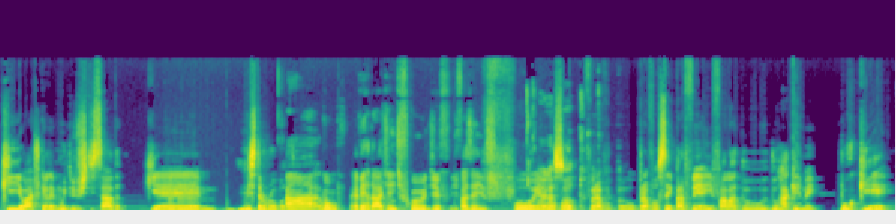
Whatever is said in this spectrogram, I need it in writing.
que eu acho que ela é muito injustiçada, que é Mr. Robot. Ah, uh, é verdade, a gente ficou de, de fazer isso. Foi, Um olha só. Pra, pra você e pra Fê aí falar do, do Hackerman. Porque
